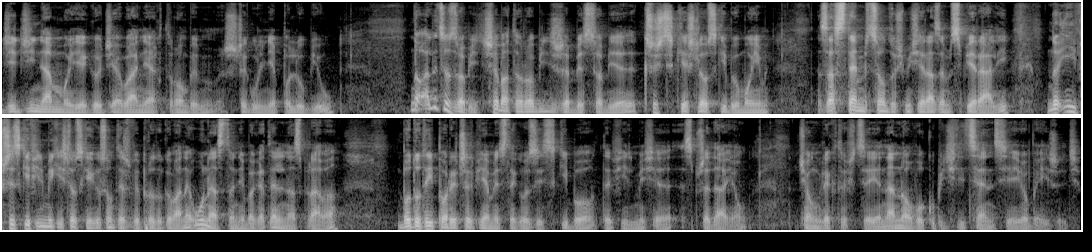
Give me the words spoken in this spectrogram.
dziedzina mojego działania, którą bym szczególnie polubił. No ale co zrobić? Trzeba to robić, żeby sobie... Krzysztof Kieślowski był moim zastępcą, tośmy się razem wspierali. No i wszystkie filmy Kieślowskiego są też wyprodukowane u nas, to niebagatelna sprawa, bo do tej pory czerpiemy z tego zyski, bo te filmy się sprzedają ciągle ktoś chce je na nowo kupić licencję i obejrzeć.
